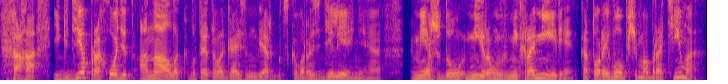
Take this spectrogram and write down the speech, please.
Ха-ха. И где проходит аналог вот этого гайзенберговского разделения между миром в микромире, который в общем обратимо,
